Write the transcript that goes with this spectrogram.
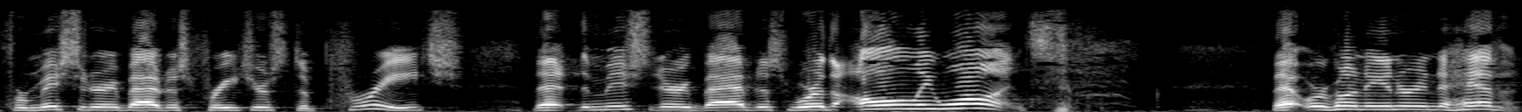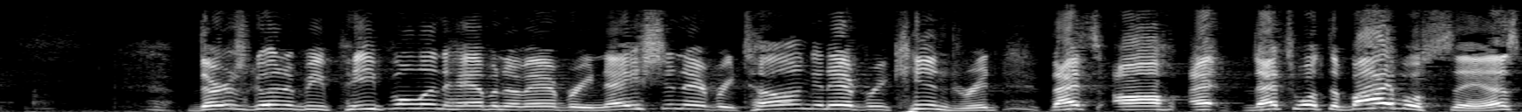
for missionary Baptist preachers to preach that the missionary Baptists were the only ones that were going to enter into heaven. There's going to be people in heaven of every nation, every tongue, and every kindred. That's off, that's what the Bible says.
